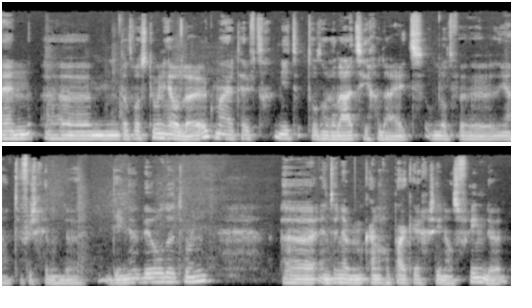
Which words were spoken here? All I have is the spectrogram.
En ehm, dat was toen heel leuk, maar het heeft niet tot een relatie geleid, omdat we ja, te verschillende dingen wilden toen. Eh, en toen hebben we elkaar nog een paar keer gezien als vrienden.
